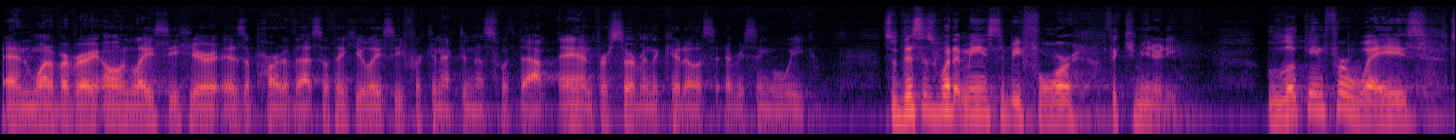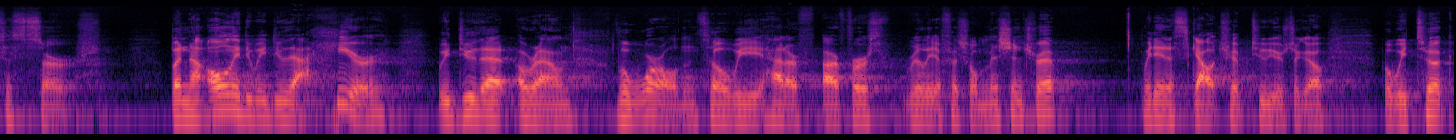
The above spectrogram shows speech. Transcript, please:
And one of our very own, Lacey, here is a part of that. So thank you, Lacey, for connecting us with that and for serving the kiddos every single week. So, this is what it means to be for the community looking for ways to serve. But not only do we do that here, we do that around the world. And so, we had our, our first really official mission trip. We did a scout trip two years ago but we took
